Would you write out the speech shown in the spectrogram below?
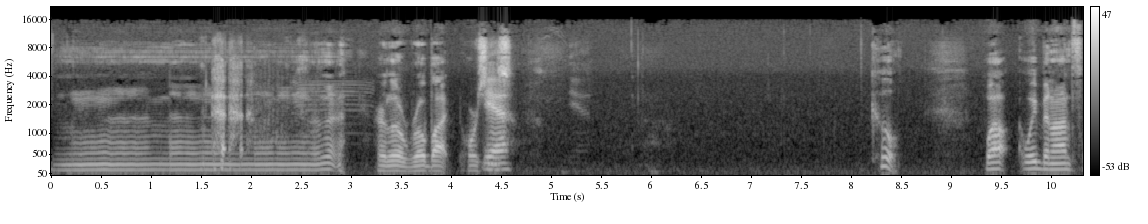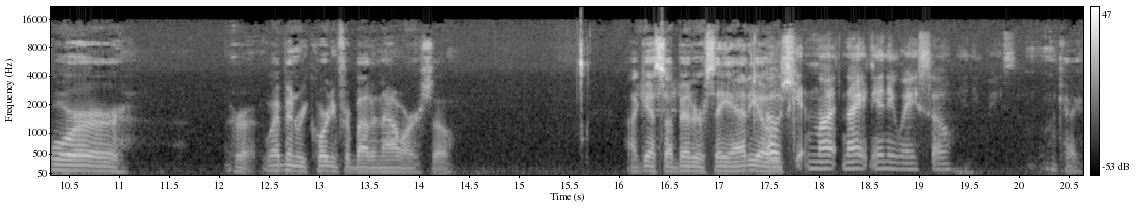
Her little robot horses. Yeah. Cool. Well, we've been on for, or well, I've been recording for about an hour, or so I guess I better say adios. Oh, it's getting night anyway, so Okay.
